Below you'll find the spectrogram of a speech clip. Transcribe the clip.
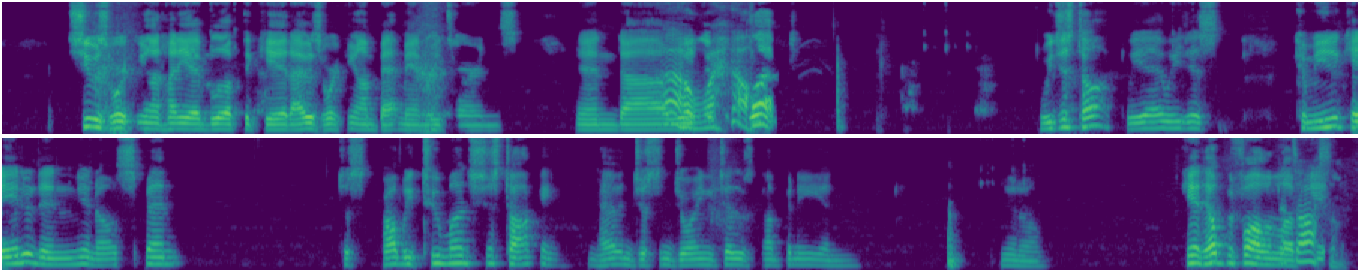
she was working on Honey, I Blew Up the Kid. I was working on Batman Returns, and uh, oh we wow, slept. We just talked. We uh, we just communicated, and you know, spent just probably two months just talking and having just enjoying each other's company and you know can't help but fall in That's love. That's awesome.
